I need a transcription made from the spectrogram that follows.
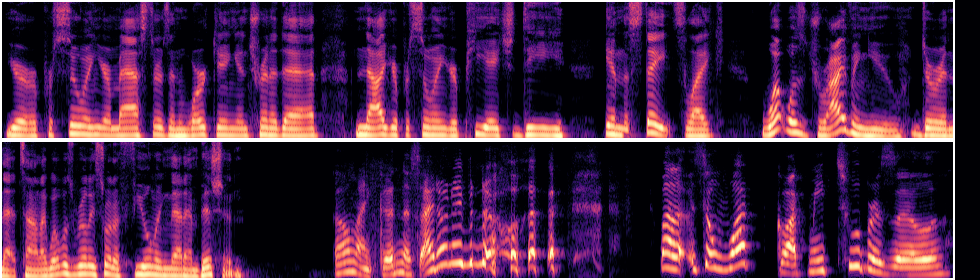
you're pursuing your master's and working in Trinidad. Now you're pursuing your PhD in the States. Like, what was driving you during that time? Like, what was really sort of fueling that ambition? Oh my goodness. I don't even know. well, so what got me to Brazil,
